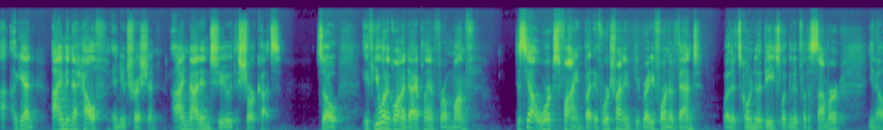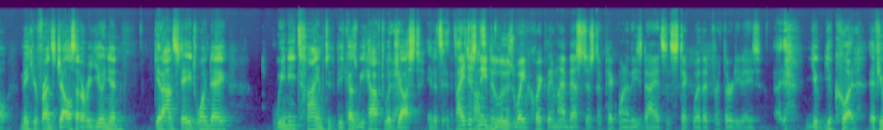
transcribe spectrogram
uh, again, I'm into health and nutrition. I'm not into the shortcuts. So if you want to go on a diet plan for a month to see how it works, fine. But if we're trying to get ready for an event, whether it's going to the beach, looking good for the summer, you know, make your friends jealous at a reunion, get on stage one day. We need time to because we have to adjust, and it's. it's I just need to movement. lose weight quickly. My best is to pick one of these diets and stick with it for thirty days. You you could if you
